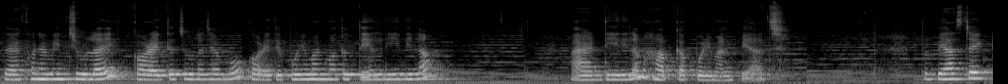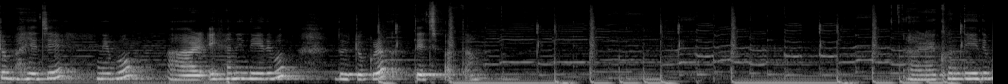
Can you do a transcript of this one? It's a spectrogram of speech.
তো এখন আমি চুলায় কড়াইতে চলে যাব। কড়াইতে পরিমাণ মতো তেল দিয়ে দিলাম আর দিয়ে দিলাম হাফ কাপ পরিমাণ পেঁয়াজ। তো পেঁয়াজটা একটু ভেজে নেব আর এখানে দিয়ে দেব দুই টুকরা তেজপাতা। আর এখন দিয়ে দেব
